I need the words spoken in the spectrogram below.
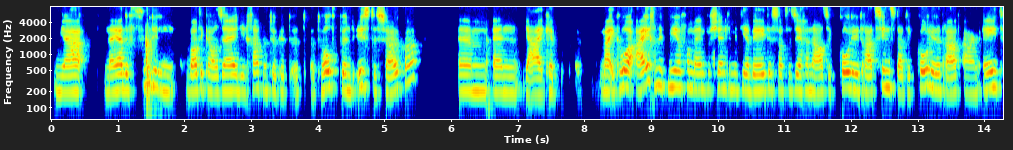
ja, nou ja, de voeding, wat ik al zei, die gaat natuurlijk, het, het, het hoofdpunt is de suiker. Ehm, en ja, ik heb, maar ik hoor eigenlijk meer van mijn patiënten met diabetes dat ze zeggen, nou als ik koolhydraat, sinds dat ik koolhydraatarm eet,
